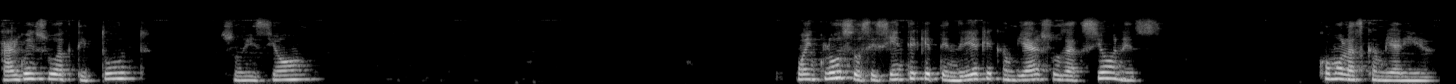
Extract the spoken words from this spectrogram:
algo en su actitud, su visión, o incluso si siente que tendría que cambiar sus acciones, ¿cómo las cambiaría?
